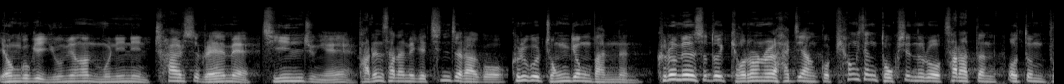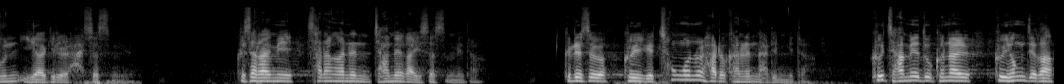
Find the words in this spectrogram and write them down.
영국의 유명한 문인인 찰스 램의 지인 중에 다른 사람에게 친절하고 그리고 존경받는 그러면서도 결혼을 하지 않고 평생 독신으로 살았던 어떤 분 이야기를 하셨습니다. 그 사람이 사랑하는 자매가 있었습니다. 그래서 그에게 청혼을 하러 가는 날입니다. 그 자매도 그날 그 형제가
